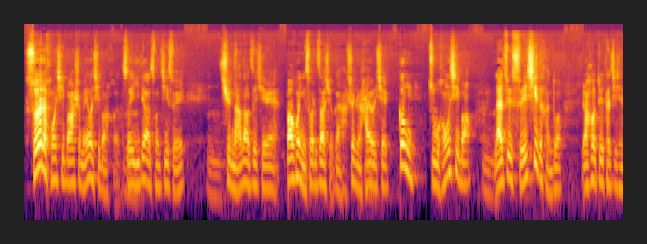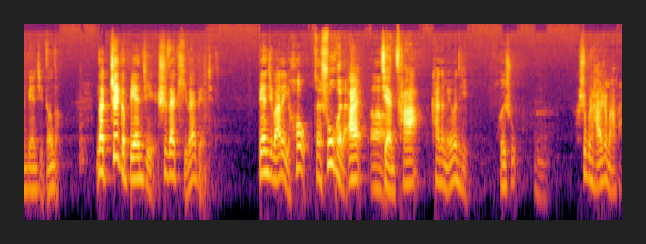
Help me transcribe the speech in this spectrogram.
所有的红细胞是没有细胞核的，所以一定要从脊髓去拿到这些，包括你说的造血干，甚至还有一些更主红细胞，来自于髓系的很多，然后对它进行编辑等等。那这个编辑是在体外编辑的，编辑完了以后再输回来，哎，检查。看它没问题，回输，嗯，是不是还是麻烦？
